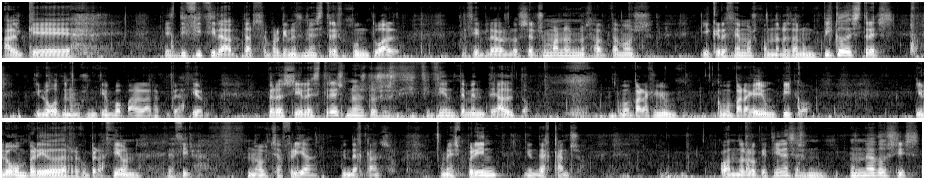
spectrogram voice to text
al que es difícil adaptarse porque no es un estrés puntual. Es decir, lo- los seres humanos nos adaptamos y crecemos cuando nos dan un pico de estrés y luego tenemos un tiempo para la recuperación. Pero si el estrés no es lo suficientemente alto como para que como haya un pico y luego un periodo de recuperación, es decir, una ducha fría y un descanso, un sprint y un descanso. Cuando lo que tienes es un- una dosis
